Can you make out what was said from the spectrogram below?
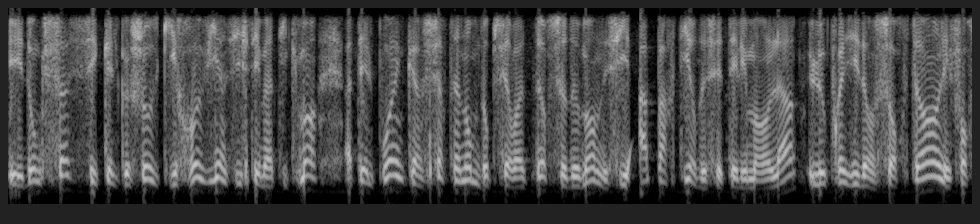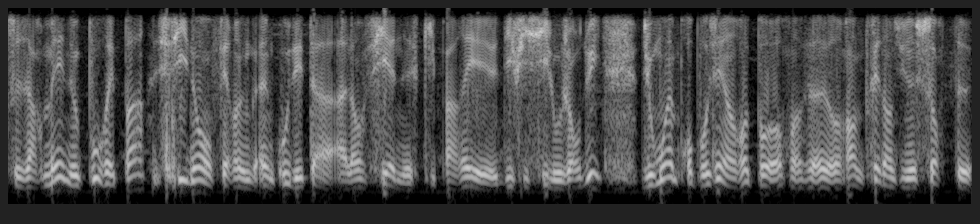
Et donc ça, c'est quelque chose qui revient systématiquement à tel point qu'un certain nombre d'observateurs se demandent si, à partir de cet élément-là, le président sortant, les forces armées ne pourraient pas, sinon faire un, coup d'État à l'ancienne, ce qui paraît difficile aujourd'hui, du moins proposer un report, euh, rentrer dans une sorte de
